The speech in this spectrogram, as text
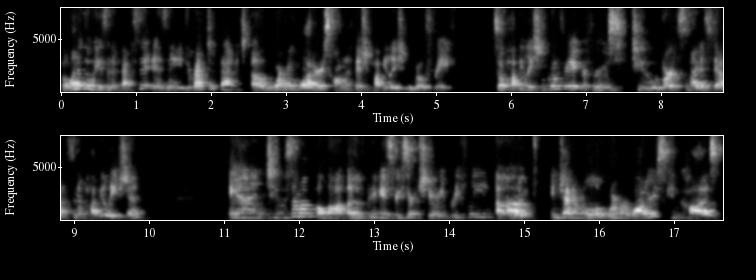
But one of the ways it affects it is a direct effect of warming waters on the fish population growth rate. So population growth rate refers to births minus deaths in a population. And to sum up a lot of previous research very briefly, um, in general, warmer waters can cause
